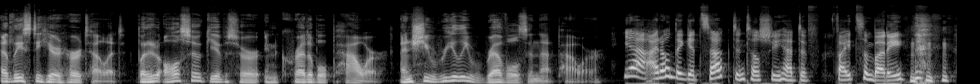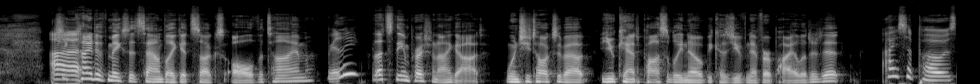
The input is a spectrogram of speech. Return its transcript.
at least to hear her tell it. But it also gives her incredible power, and she really revels in that power. Yeah, I don't think it sucked until she had to fight somebody. She uh, kind of makes it sound like it sucks all the time. really? That's the impression I got. When she talks about you can't possibly know because you've never piloted it. I suppose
